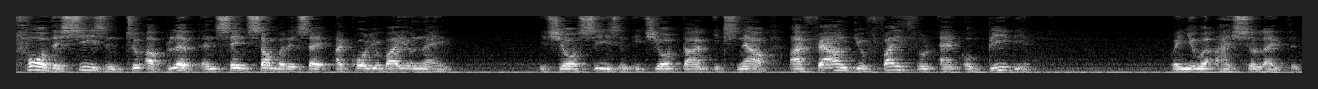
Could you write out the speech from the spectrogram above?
for the season to uplift and send somebody and say, I call you by your name. It's your season, it's your time, it's now. I found you faithful and obedient when you were isolated.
